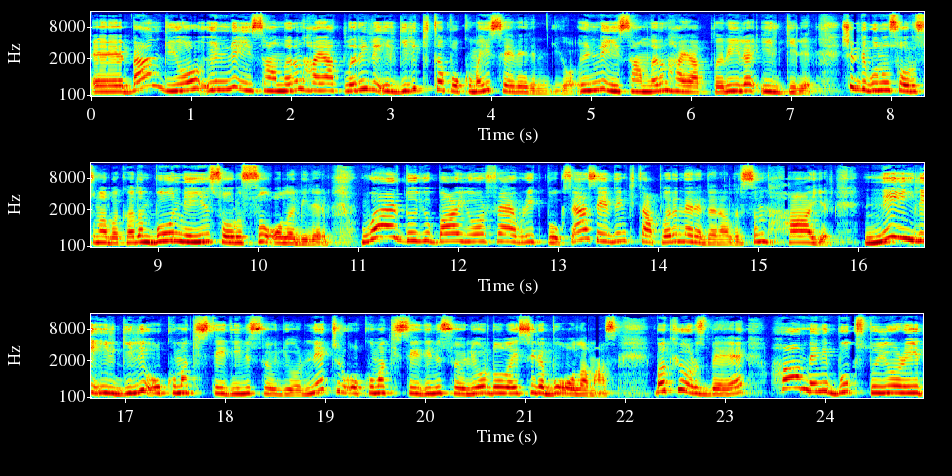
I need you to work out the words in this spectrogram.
Ee, ben diyor ünlü insanların hayatlarıyla ilgili kitap okumayı severim diyor. Ünlü insanların hayatlarıyla ilgili. Şimdi bunun sorusuna bakalım. Bu neyin sorusu olabilir? Where do you buy your favorite books? En sevdiğin kitapları nereden alırsın? Hayır. Ne ile ilgili okumak istediğini söylüyor. Ne tür okumak istediğini söylüyor. Dolayısıyla bu olamaz. Bakıyoruz B'ye. How many books do you read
